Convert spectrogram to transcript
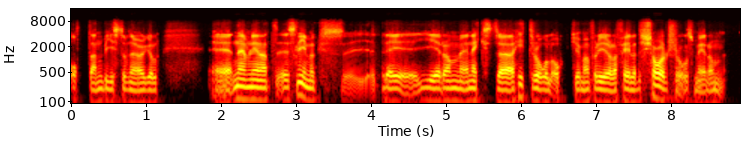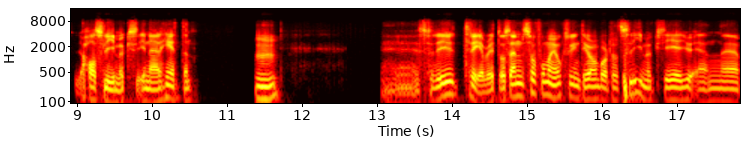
åttan Beast of Nurgle. Eh, nämligen att eh, Slimux eh, ger dem en extra hit roll och man får göra failade charge rolls med dem. Har Slimux i närheten. Mm. Eh, så det är ju trevligt och sen så får man ju också inte glömma bort att Slimux ger ju en eh,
